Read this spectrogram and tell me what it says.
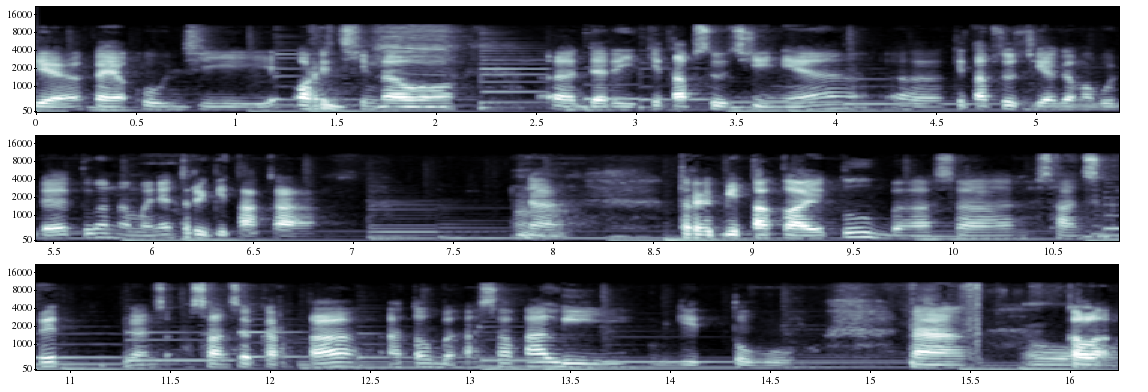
ya, kayak OG original eh, dari kitab sucinya, eh, kitab suci agama Buddha itu kan namanya Tripitaka. Nah, Tripitaka itu bahasa Sanskrit dan Sanskerta atau bahasa Pali begitu. Nah, Oh. kalau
